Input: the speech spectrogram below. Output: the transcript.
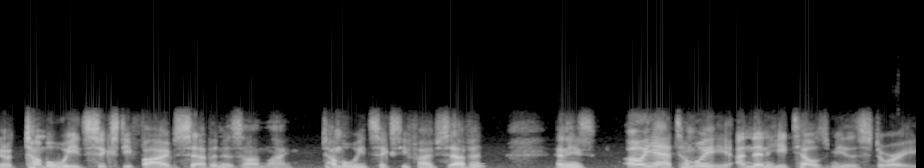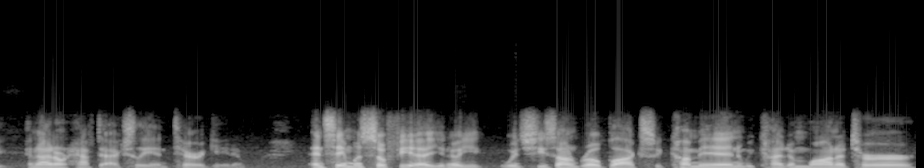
you know, tumbleweed sixty five seven is online. Tumbleweed sixty five seven, and he's oh yeah, tumbleweed, and then he tells me the story, and I don't have to actually interrogate him. And same with Sophia. You know, you, when she's on Roblox, we come in, we kind of monitor.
